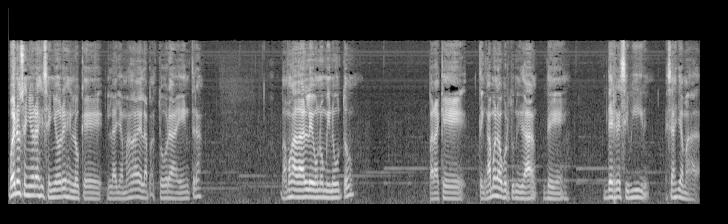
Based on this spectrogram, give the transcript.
Bueno, señoras y señores, en lo que la llamada de la pastora entra, vamos a darle unos minutos para que tengamos la oportunidad de de recibir esas llamadas,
